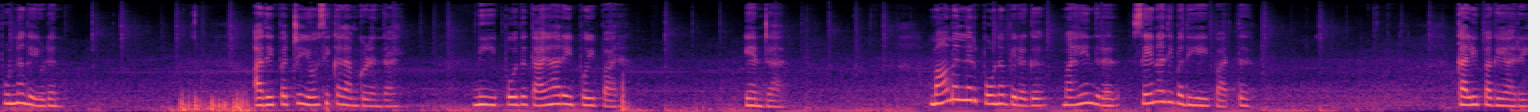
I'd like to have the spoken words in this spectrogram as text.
புன்னகையுடன் அதை பற்றி யோசிக்கலாம் குழந்தாய். நீ இப்போது தயாரை போய் பார் என்றார். மாமல்லர் போன பிறகு மகேந்திரர் சேனாதிபதியை பார்த்து கலிப்பகையாரே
